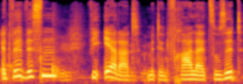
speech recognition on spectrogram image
Et will wissen, wie er dat mit den Fraleit so sit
